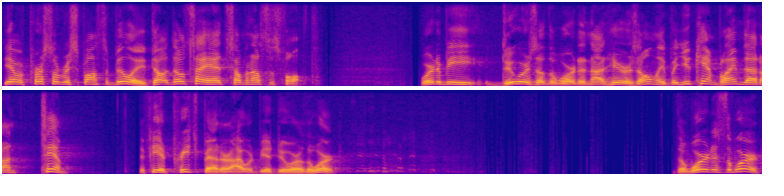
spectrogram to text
You have a personal responsibility. Don't, don't say it's someone else's fault. We're to be doers of the word and not hearers only, but you can't blame that on Tim. If he had preached better, I would be a doer of the word. the word is the word.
